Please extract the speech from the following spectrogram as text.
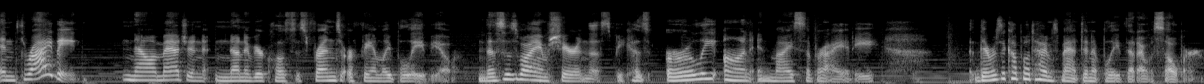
and thriving. Now imagine none of your closest friends or family believe you. This is why I'm sharing this because early on in my sobriety, there was a couple of times Matt didn't believe that I was sober.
